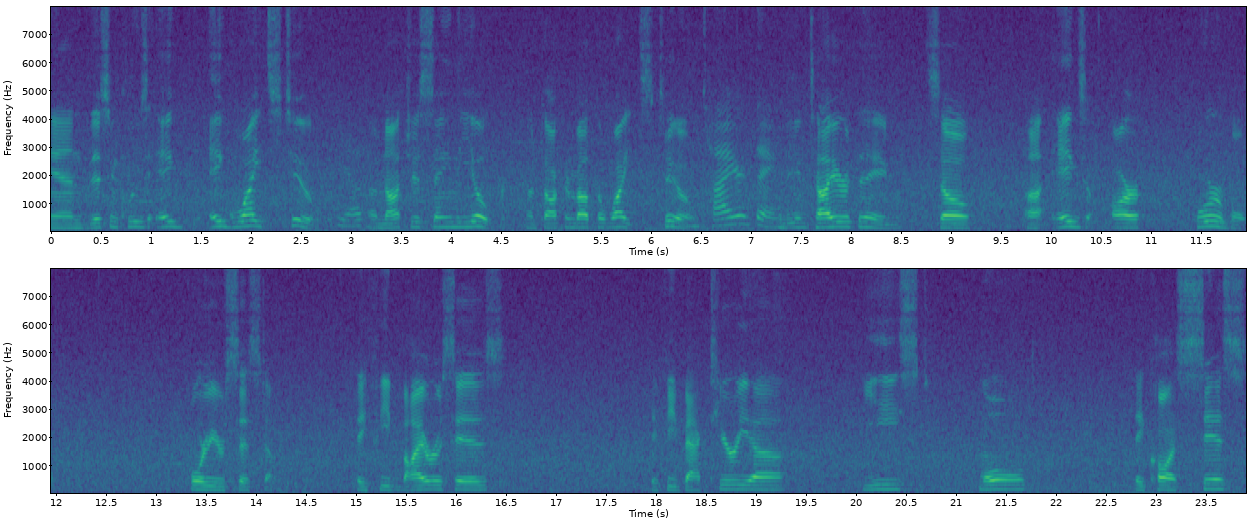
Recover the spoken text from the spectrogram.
and this includes egg egg whites too. Yep. I'm not just saying the yolk. I'm talking about the whites too. The entire thing. The entire thing. So, uh, eggs are horrible for your system. They feed viruses, they feed bacteria, yeast, mold, they cause cysts,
